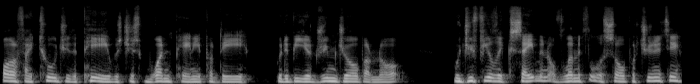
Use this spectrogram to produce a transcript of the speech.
Or if I told you the pay was just one penny per day, would it be your dream job or not? Would you feel the excitement of limitless opportunity?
